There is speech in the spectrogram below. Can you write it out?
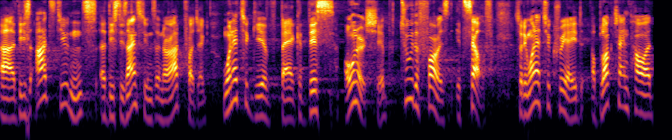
Uh, these art students, uh, these design students in their art project, wanted to give back this ownership to the forest itself. So they wanted to create a blockchain powered,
